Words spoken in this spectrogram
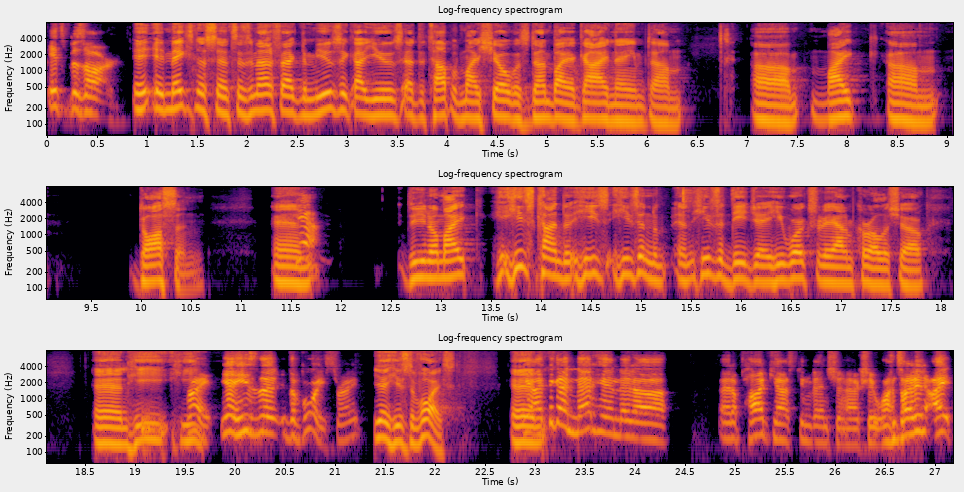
it's bizarre. It, it makes no sense. As a matter of fact, the music I use at the top of my show was done by a guy named um, uh, Mike um, Dawson, and Yeah. do you know Mike? He, he's kind of he's he's in the and he's a DJ. He works for the Adam Carolla show, and he he Right. Yeah, he's the the voice, right? yeah he's the voice. And yeah, I think I met him at a at a podcast convention actually once. I didn't I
